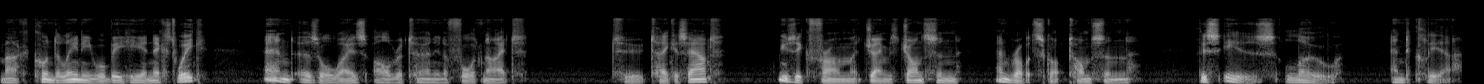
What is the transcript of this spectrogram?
Mark Kundalini will be here next week, and as always, I'll return in a fortnight to take us out. Music from James Johnson and Robert Scott Thompson. This is Low and Clear.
